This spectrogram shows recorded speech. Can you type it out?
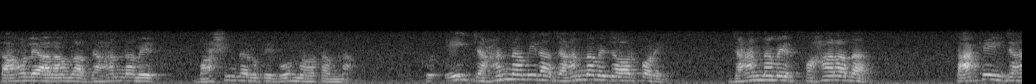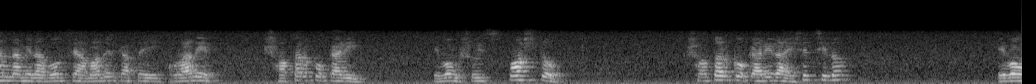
তাহলে আর আমরা জাহান নামের বাসিন্দা রূপে গণ্য হতাম না। তো এই জাহান্নামীরা জাহান নামে যাওয়ার পরে জাহান নামের পাহারাদার, তাকেই জাহান্নামীরা বলছে, আমাদের কাছে এই কোরআনের সতর্ককারী এবং সুস্পষ্ট সতর্ককারীরা এসেছিল এবং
